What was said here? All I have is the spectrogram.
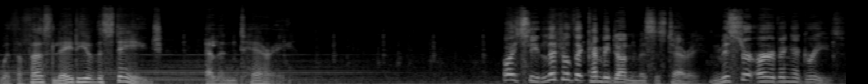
with the First Lady of the stage, Ellen Terry. I see little that can be done, Mrs. Terry, and Mr. Irving agrees.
